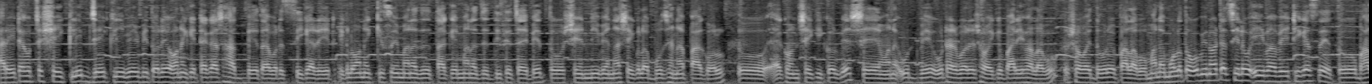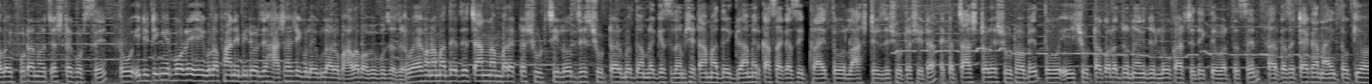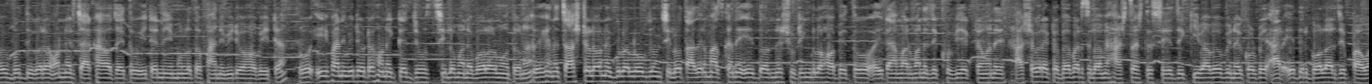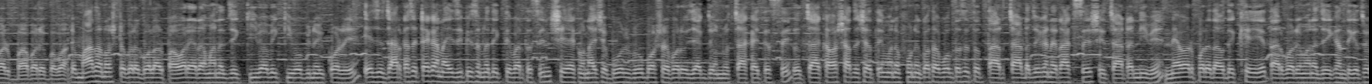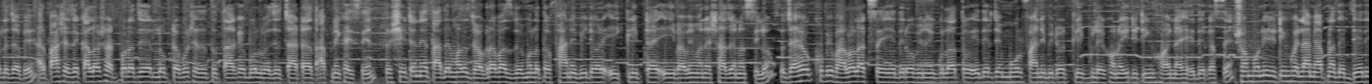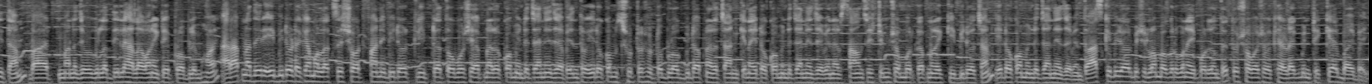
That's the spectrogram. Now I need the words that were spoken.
আর এটা হচ্ছে সেই ক্লিপ যে ক্লিপের ভিতরে অনেকে টাকা সাধবে তারপরে সিগারেট এগুলো অনেক কিছুই মানে তাকে মানে যে দিতে চাইবে, তো সে নিবে না, সেগুলো বোঝে না, পাগল। তো এখন সে কি করবে? সে মানে উঠবে, উঠার পরে সবাইকে বাড়ি ফালাবো, তো সবাই দৌড়ে পালাবো। মানে মূলত অভিনয়টা ছিল এইভাবেই, ঠিক আছে? তো ভালোই ফোটানোর চেষ্টা করছে। তো এডিটিং এর পরে এইগুলা ফানি ভিডিওর যে হাসাহাসি গুলো এগুলো আরও ভালোভাবে বোঝা যায় তো এখন আমাদের যে চার নাম্বার একটা শুট ছিল, যে শুটটার মধ্যে আমরা গেছিলাম, সেটা আমাদের গ্রামের কাছাকাছি, প্রায় তো লাস্টের যে শুটটা সেটা একটা চার স্টলের শুট হবে। তো এই শুটটা করার জন্য একজন লোক আসছে, দেখতে পারতেছেন। তার কাছে টাকা নাই, তো কীভাবে বুদ্ধি করে অন্যের চা খাওয়া যায়? তো এটা নিয়ে মূলত ফানি ভিডিও হবে এটা। তো এই ফানি ভিডিওটা অনেকটা জোস ছিল মানে বলার মতো না। তো এখানে চার স্টলে অনেকগুলো লোকজন ছিল, তাদের মাঝখানে এই ধরনের শুটিংগুলো হবে। তো এটা আমার মানে যে খুবই একটা মানে হাস্যকর একটা ব্যাপার ছিল। আমি হাসতে হাসতে সে যে কীভাবে অভিনয় করবে, আর এদের গলার যে পাওয়ার বাবারে বাবা। এটা মাথা নষ্ট করে গলার পাওয়ার এরা মানে যে কীভাবে কি অভিনয় করে। এই যে যার কাছে টাকা নাই, যে পিছনে দেখতে পারতেছেন, সে এখন আইসে বসবো, বসার পরে ওই যে একজন চা খাইতেছে। তো চা খাওয়ার সাথে সাথে মানে ফোনে কথা বলতেছে, তো তার চাটা যেখানে রাখছে সেই চাটা নিবে। নেওয়ার পরে তাও খেয়ে তারপরে মানে যে এখান থেকে চলে যাবে। আর পাশে যে কালো শার্ট পরা যে লোকটা বসেছে, তো তাকে বলবে যে, চাটা আপনি খাইছেন? তো সেটা নিয়ে তাদের মধ্যে ঝগড়া বাজবে। মূলত ফানি ভিডিওর এই ক্লিপটা এইভাবে মানে সাজানো ছিল। তো যাই হোক, খুবই ভালো লাগছে এদের অভিনয়গুলো। তো এদের যে মূল ফানি ভিডিওর ক্লিপগুলো এখনও এডিটিং হয় না এদের কাছে। সম্পূর্ণ এডিটিং হইলে আমি আপনাদের দিয়ে দিতাম, বাট মানে যে ওইগুলো দিলে হালা অনেকটাই প্রবলেম হয়। আর আপনাদের এই ভিডিওটা কেমন লাগছে শর্ট ফানি ভিডিওর ক্লিপটা তো অবশ্যই আপনারা কমেন্টে জানিয়ে যাবেন। তো এরকম ছোট ছোট ব্লগ ভিডিও আপনারা চান কিনা এটা কমেন্টে জানিয়ে যাবেন। আর সাউন্ড সিস্টেম সম্পর্কে আপনারা কি ভিডিও চান এটা কমেন্টে জানিয়ে যাবেন। তো আজকে ভিডিও আর বেশি লম্বা করব না, এই পর্যন্ত তো সবাই সবাই খেয়াল রাখবেন টেক কেয়ার বাই বাই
